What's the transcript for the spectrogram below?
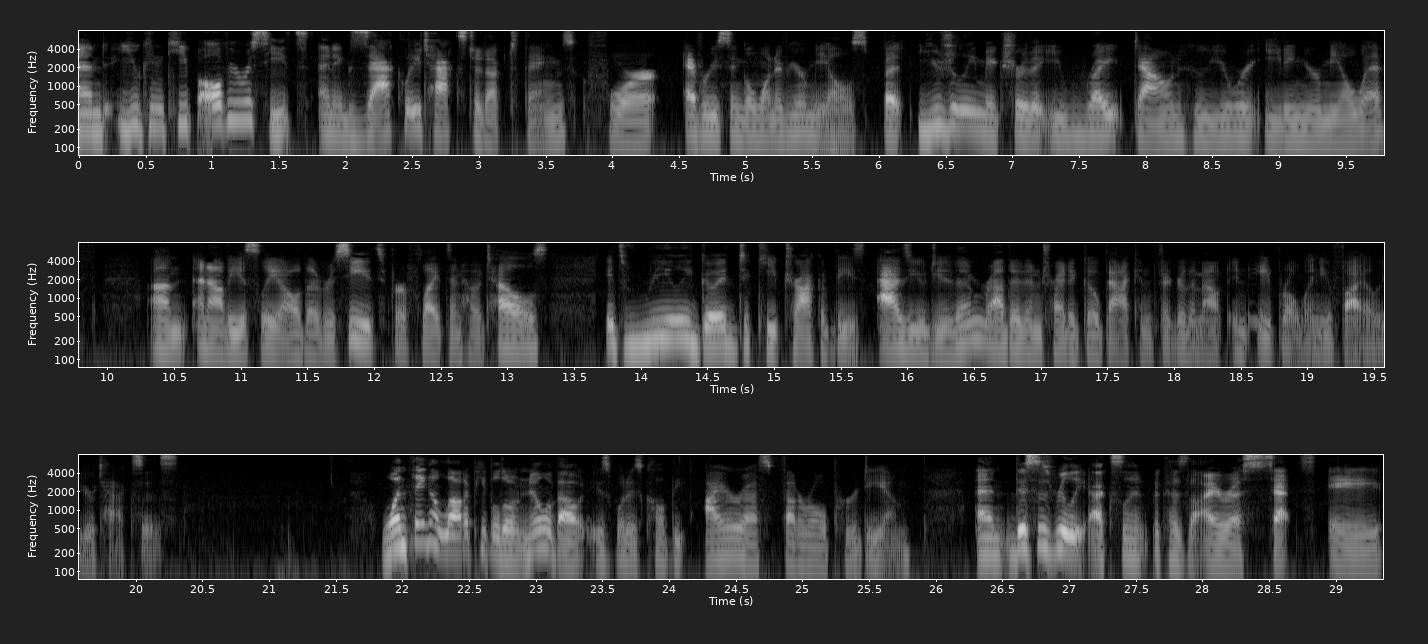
And you can keep all of your receipts and exactly tax deduct things for every single one of your meals, but usually make sure that you write down who you were eating your meal with, um, and obviously all the receipts for flights and hotels. It's really good to keep track of these as you do them rather than try to go back and figure them out in April when you file your taxes. One thing a lot of people don't know about is what is called the IRS federal per diem. And this is really excellent because the IRS sets a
